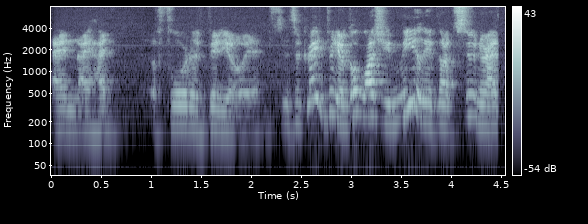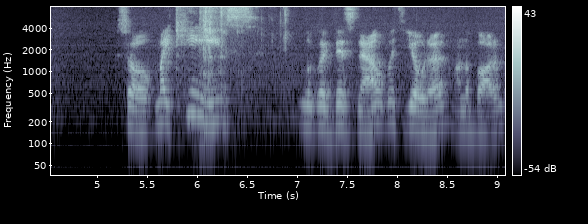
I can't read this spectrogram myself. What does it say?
and I had a Florida video. It's, it's a great video. Go watch it immediately, if not sooner. So my keys look like this now with Yoda on the bottom,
